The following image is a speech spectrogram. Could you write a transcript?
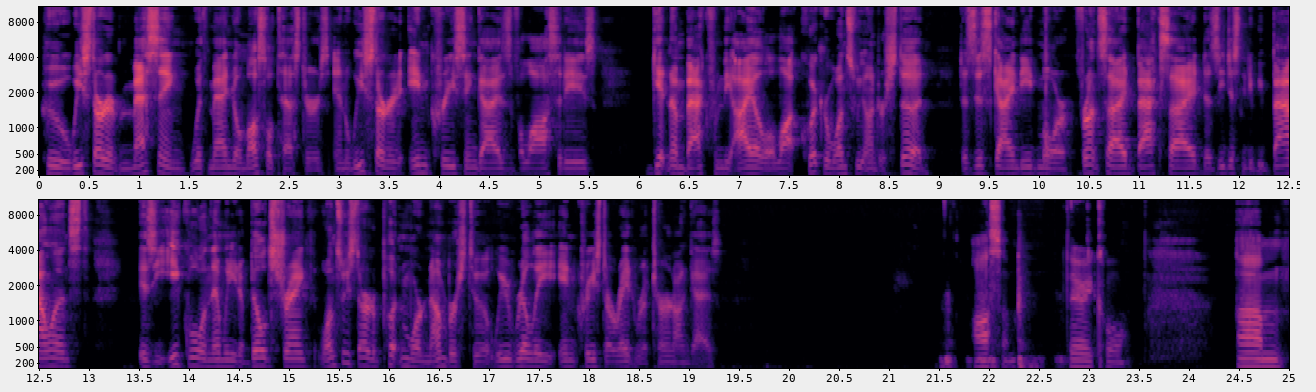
who we started messing with manual muscle testers, and we started increasing guys' velocities, getting them back from the aisle a lot quicker once we understood. Does this guy need more front side, back side? Does he just need to be balanced? Is he equal? And then we need to build strength. Once we started putting more numbers to it, we really increased our rate of return on guys. Awesome. Very cool. Um,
